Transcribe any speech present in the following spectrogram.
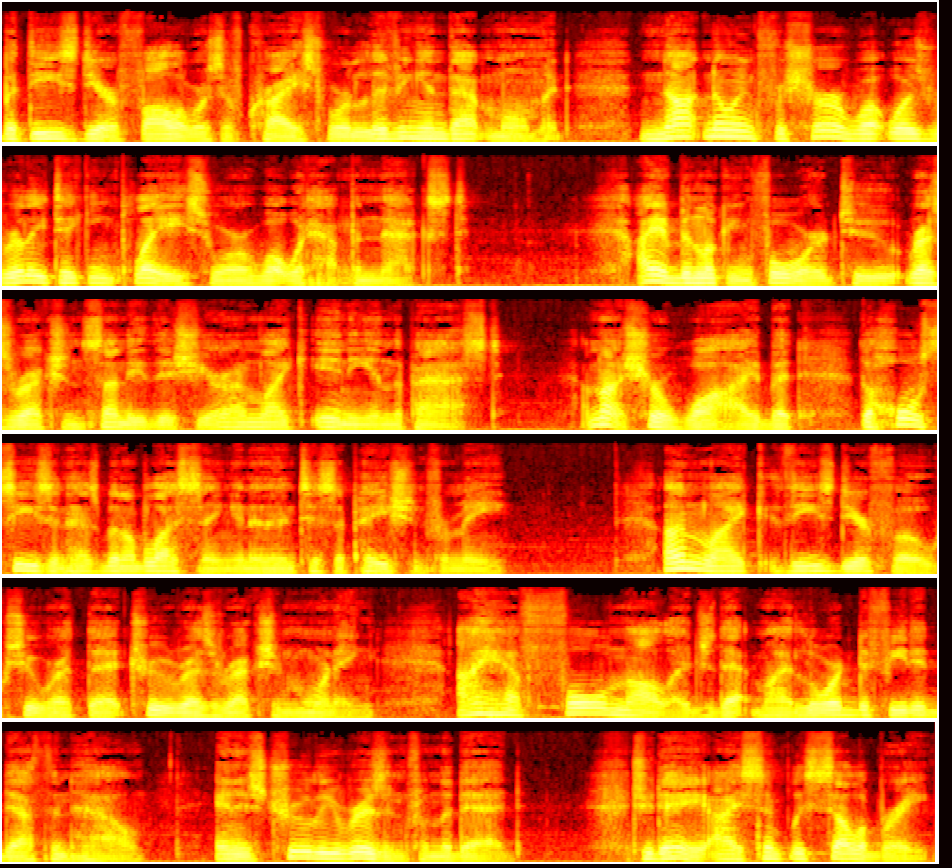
But these dear followers of Christ were living in that moment, not knowing for sure what was really taking place or what would happen next. I have been looking forward to Resurrection Sunday this year, unlike any in the past. I'm not sure why, but the whole season has been a blessing and an anticipation for me. Unlike these dear folks who were at that true resurrection morning, I have full knowledge that my Lord defeated death and hell and is truly risen from the dead. Today I simply celebrate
